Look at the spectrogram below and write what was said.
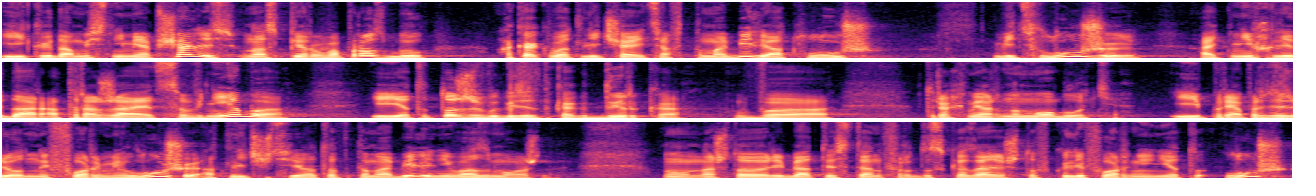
И когда мы с ними общались, у нас первый вопрос был, а как вы отличаете автомобили от луж? Ведь лужи, от них лидар отражается в небо, и это тоже выглядит как дырка в трехмерном облаке. и при определенной форме лужи отличить ее от автомобиля невозможно. Ну, на что ребята из Стэнфорда сказали, что в Калифорнии нет луж,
